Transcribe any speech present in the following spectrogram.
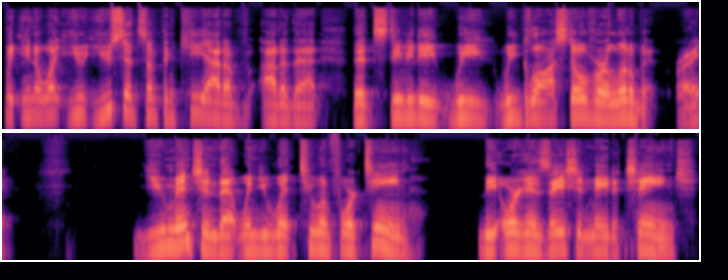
But you know what? You you said something key out of out of that that Stevie D we we glossed over a little bit, right? You mentioned that when you went two and fourteen, the organization made a change.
